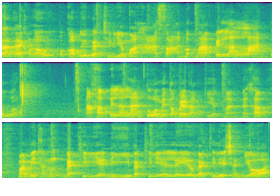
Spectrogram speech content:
ร่างกายของเราประกอบด้วยแบคทีเรียมหาศาลมากๆ เป็นล้านล้านตัวนะครับเป็นล้านล้านตัวไม่ต้องไปรังเกียจมันนะครับ มันมีทั้งแบคทีเรียดีแบคทีเรียเลวแบคทีเรียชั้นยอด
